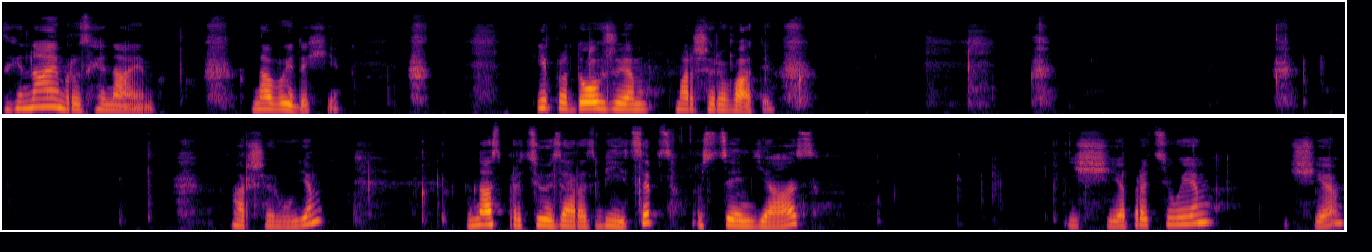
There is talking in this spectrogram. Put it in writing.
Згинаємо, розгинаємо на видихі. І продовжуємо марширувати. Маршируємо. У нас працює зараз біцепс, ось цей м'яз. І ще працюємо. Ще.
